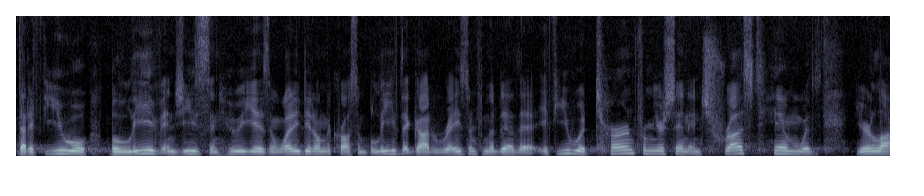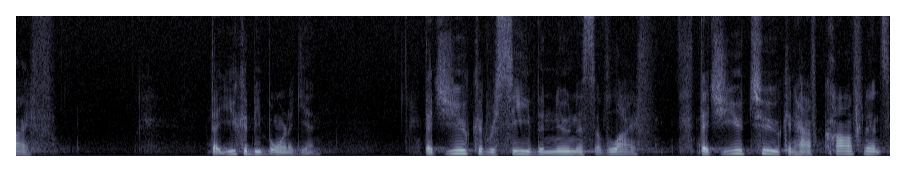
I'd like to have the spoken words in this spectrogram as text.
That if you will believe in Jesus and who he is and what he did on the cross and believe that God raised him from the dead, that if you would turn from your sin and trust him with your life, that you could be born again, that you could receive the newness of life, that you too can have confidence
